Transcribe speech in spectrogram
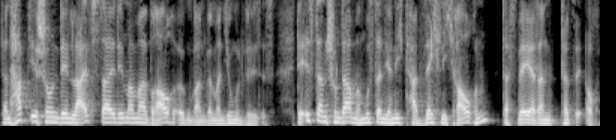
Dann habt ihr schon den Lifestyle, den man mal braucht irgendwann, wenn man jung und wild ist. Der ist dann schon da. Man muss dann ja nicht tatsächlich rauchen. Das wäre ja dann tatsächlich auch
